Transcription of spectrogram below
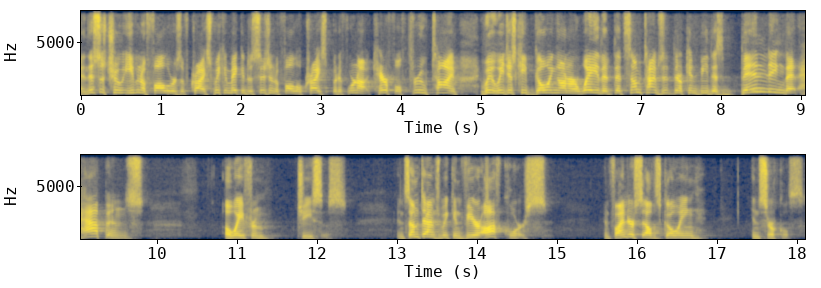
And this is true even of followers of Christ. We can make a decision to follow Christ, but if we're not careful through time, we, we just keep going on our way, that, that sometimes there can be this bending that happens away from Jesus. And sometimes we can veer off course and find ourselves going in circles.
